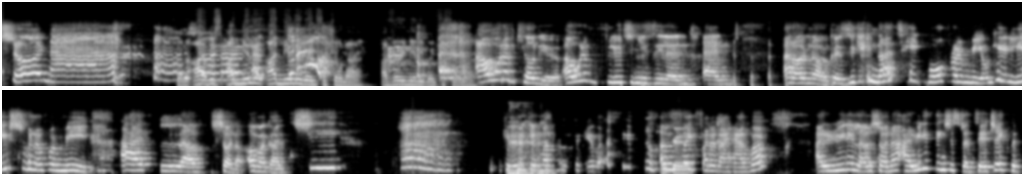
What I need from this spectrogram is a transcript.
Shauna. I was I nearly I nearly went for Shauna. I very nearly went to Shauna. I would have killed you. I would have flew to New Zealand and I don't know, because you cannot take more from me. Okay, leave Shona for me. I love Shona. Oh my god. She okay, let me get myself together. I'm okay. so excited I have her. I really love Shona. I really think she's strategic. The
